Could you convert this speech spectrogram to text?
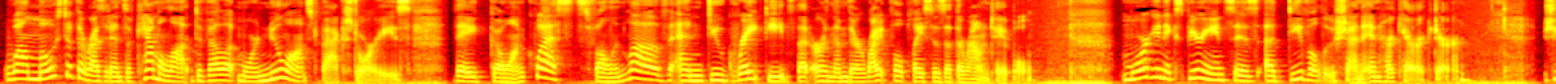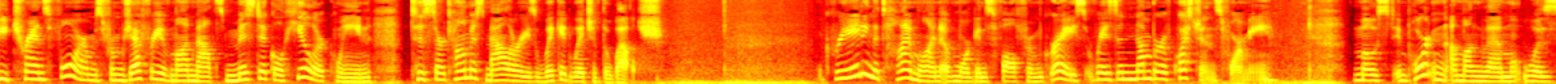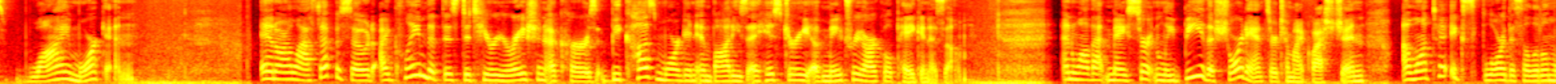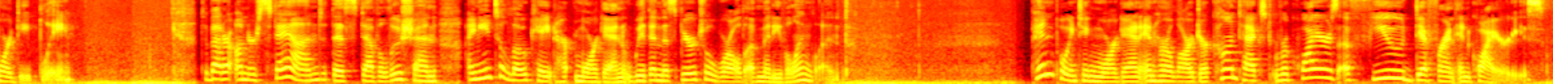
While most of the residents of Camelot develop more nuanced backstories, they go on quests, fall in love, and do great deeds that earn them their rightful places at the round table. Morgan experiences a devolution in her character. She transforms from Geoffrey of Monmouth's mystical healer queen to Sir Thomas Malory's Wicked Witch of the Welsh. Creating the timeline of Morgan's fall from grace raised a number of questions for me. Most important among them was why Morgan? In our last episode, I claimed that this deterioration occurs because Morgan embodies a history of matriarchal paganism. And while that may certainly be the short answer to my question, I want to explore this a little more deeply. To better understand this devolution, I need to locate Morgan within the spiritual world of medieval England. Pinpointing Morgan in her larger context requires a few different inquiries.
